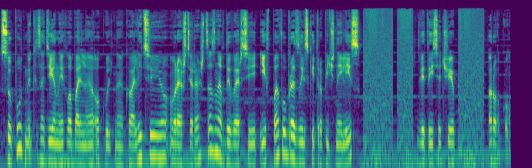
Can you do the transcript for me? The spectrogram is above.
Супутник, задіяний глобальною окультною коаліцією, врешті-решт зазнав диверсії і впав у бразильський тропічний ліс 2000 року.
